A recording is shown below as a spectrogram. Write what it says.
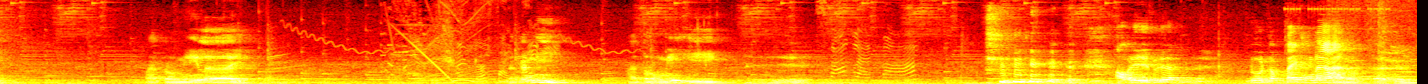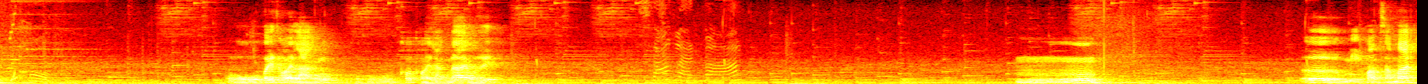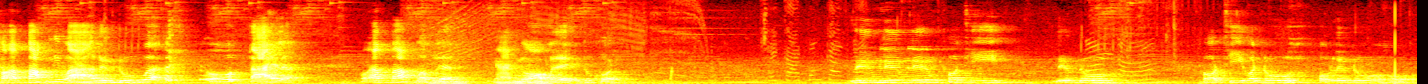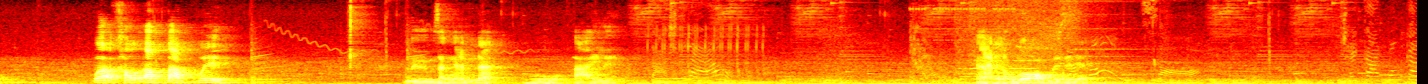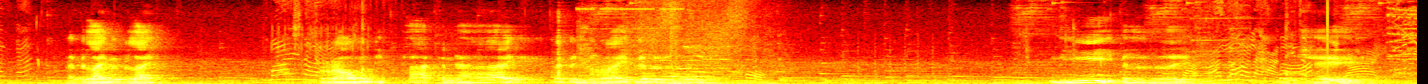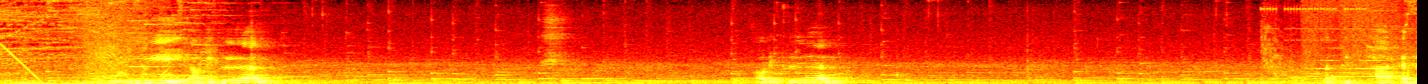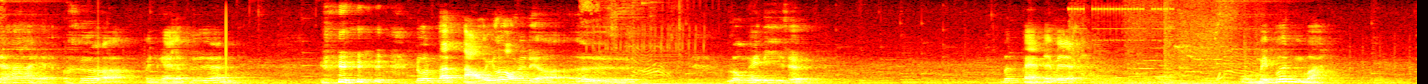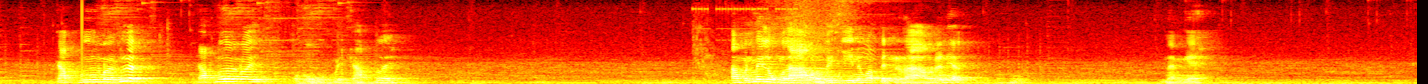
มาตรงนี้เลย ขึ้นรถไฟแล้วก็นี่ มาตรงนี้อีกเออสร้างแลนด์มาร์คเอาดิเพื่อนโดนต้องไปข้างหน้าดูเออหกโอ้โห ไปถอยหลัง โอ้โหเขาถอยหลังได้เว้ยสร้ อืมเออ มีความสามารถเขาอัพบัฟนี่หว่า ลืมดูอะโอ้ตายแล้วเขาอัพบัฟว่ะเพื่อน งานงอกเลย ทุกคน ลืมลืมลืมโทษที ลืมดู โทษทีคนดู ผมลืมดู โอ้โห ว่าเขาอัพบัฟเว้ย ลืมซะงั้นน่ะ โอ้โห ตายเลย งานเรางอกเลยนะเนี่ย ไม่เป็นไรไม่เป็นไร เรามันผิดพลาดกันได้ ไม่เป็นไรเพื่อนเอ้ยนี่ไปเลยสามารถเลือกอาหารที่จะโอเคนี่เอาไปเพื่อนเอาดิเพื่อน มันผิดพลาดกันได้อะเออเป็นไงล่ะเพื่อน โดนตัดเตาอีกรอบแล้วเดี๋ยวเออลงให้ดีเถอะ เบิ้ลแปดได้ไหมเนี่ย โอ้ไม่เบิ้ลว่ะ กลับเมืองหน่อยเพื่อน กลับเมืองหน่อย โอ้โหไม่กลับด้วยเอามันไม่ลงราวเหรอเมื่อกี้นึกว่าเป็นราวนะเนี่ย นั่นไง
